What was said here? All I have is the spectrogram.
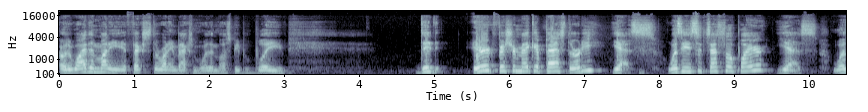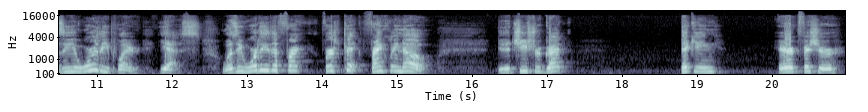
or why the money affects the running backs more than most people believe. Did Eric Fisher make it past 30? Yes. Was he a successful player? Yes. Was he a worthy player? Yes. Was he worthy of the fr- first pick? Frankly, no. Do the Chiefs regret picking Eric Fisher,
